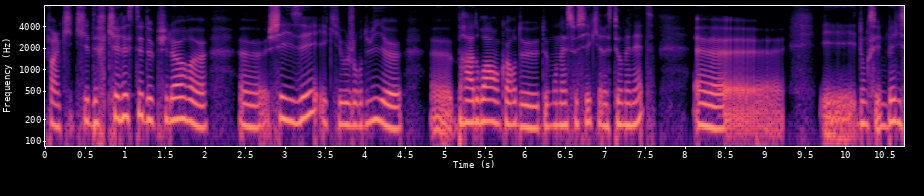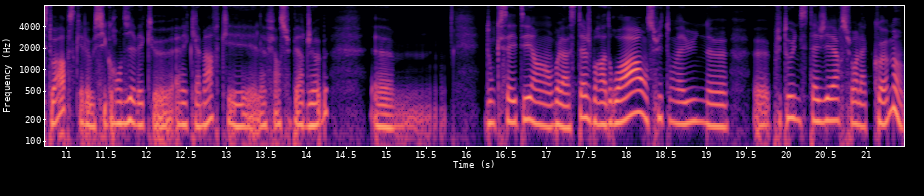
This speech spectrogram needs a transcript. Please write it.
enfin qui, qui, est, qui est restée depuis lors chez Isée et qui est aujourd'hui bras droit encore de, de, mon associé qui est resté aux manettes. Et donc c'est une belle histoire parce qu'elle a aussi grandi avec, avec la marque et elle a fait un super job. Euh, donc ça a été un voilà stage bras droit. Ensuite, on a eu une, euh, euh, plutôt une stagiaire sur la com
